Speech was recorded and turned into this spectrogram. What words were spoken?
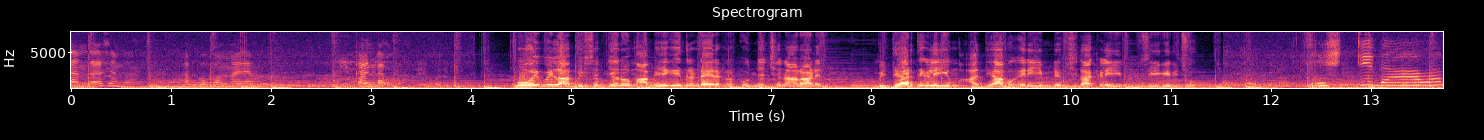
സന്തോഷം അപ്പൂപ്പന്മാരും കണ്ടപ്പോൾ കോയിവിള ബിഷപ്പ് ജെറോം അഭയകേന്ദ്രം ഡയറക്ടർ കുഞ്ഞച്ചൻ ആറാടൻ വിദ്യാർത്ഥികളെയും അധ്യാപകരെയും രക്ഷിതാക്കളെയും സ്വീകരിച്ചു. സൃഷ്ടിതാവൻ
